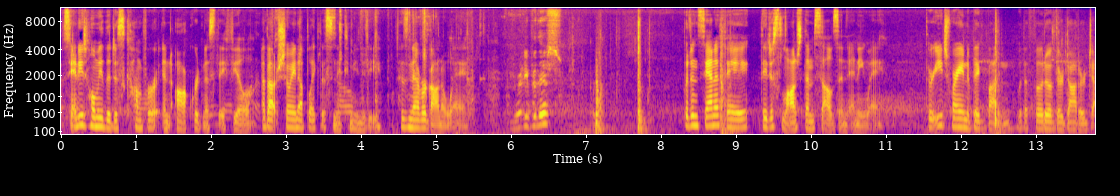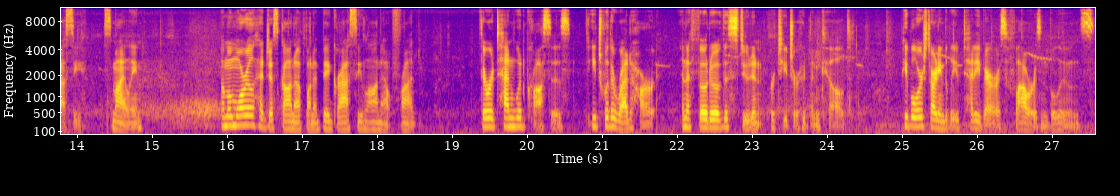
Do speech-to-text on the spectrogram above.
Sandy told me the discomfort and awkwardness they feel about showing up like this in the community has never gone away. You ready for this? But in Santa Fe, they just launched themselves in anyway. They're each wearing a big button with a photo of their daughter Jessie, smiling. A memorial had just gone up on a big grassy lawn out front. There were 10 wood crosses, each with a red heart, and a photo of the student or teacher who'd been killed people were starting to leave teddy bears, flowers, and balloons.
